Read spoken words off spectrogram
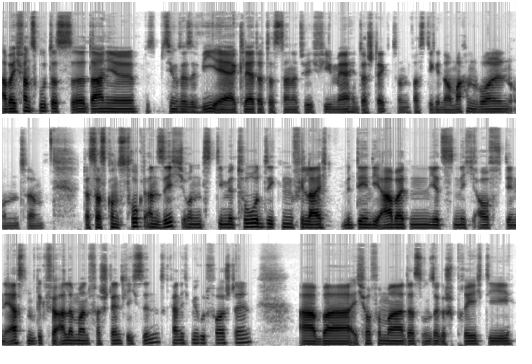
Aber ich fand es gut, dass äh, Daniel, beziehungsweise wie er erklärt hat, dass da natürlich viel mehr hintersteckt und was die genau machen wollen und ähm, dass das Konstrukt an sich und die Methodiken vielleicht, mit denen die arbeiten, jetzt nicht auf den ersten Blick für alle Mann verständlich sind, kann ich mir gut vorstellen. Aber ich hoffe mal, dass unser Gespräch die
